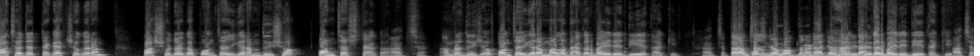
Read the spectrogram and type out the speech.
পাঁচ হাজার টাকা একশো গ্রাম পাঁচশো টাকা পঞ্চাশ গ্রাম দুইশো পঞ্চাশ টাকা। আচ্ছা। আমরা দুইশো পঞ্চাশ গ্রাম মালও ঢাকার বাইরে দিয়ে থাকি। আচ্ছা পঞ্চাশ গ্রাম আপনারা ঢাকার হ্যাঁ, ঢাকার বাইরে দিয়ে থাকি। আচ্ছা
